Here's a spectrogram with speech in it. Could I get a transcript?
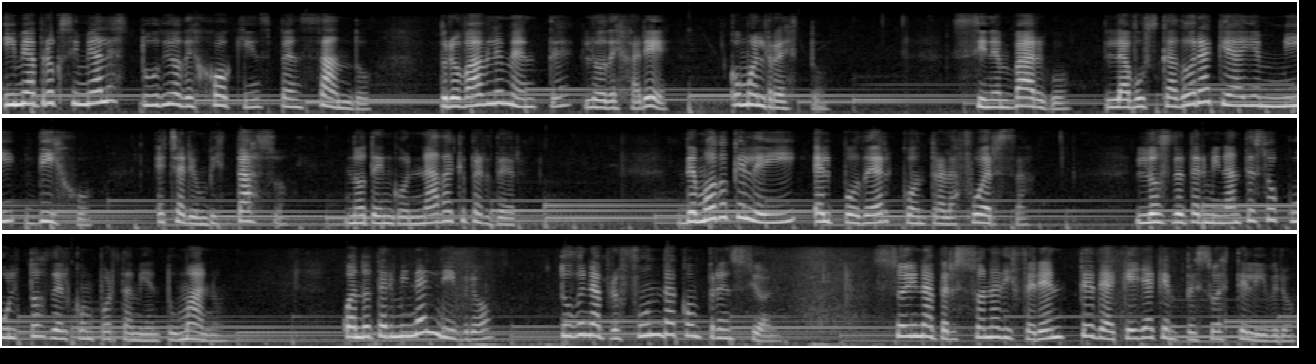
y me aproximé al estudio de Hawkins pensando, probablemente lo dejaré, como el resto. Sin embargo, la buscadora que hay en mí dijo, echaré un vistazo, no tengo nada que perder. De modo que leí El poder contra la fuerza, los determinantes ocultos del comportamiento humano. Cuando terminé el libro, tuve una profunda comprensión. Soy una persona diferente de aquella que empezó este libro.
